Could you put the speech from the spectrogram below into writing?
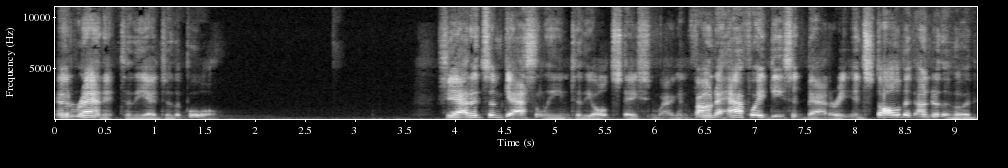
and ran it to the edge of the pool. She added some gasoline to the old station wagon, found a halfway decent battery, installed it under the hood,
